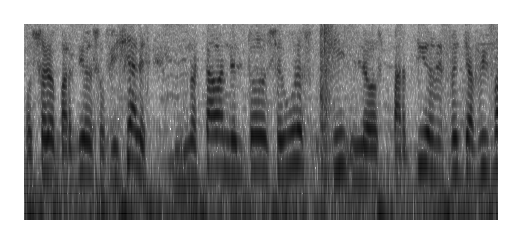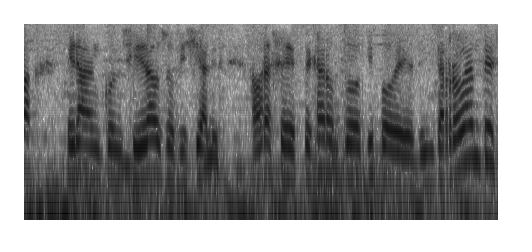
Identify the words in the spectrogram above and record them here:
o solo partidos oficiales. No estaban del todo seguros si los partidos de fecha FIFA eran considerados oficiales. Ahora se despejaron todo tipo de, interrogantes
